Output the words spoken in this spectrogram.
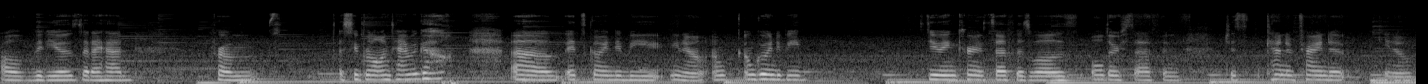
all videos that I had from a super long time ago. Um, it's going to be, you know, I'm, I'm going to be doing current stuff as well as older stuff and just kind of trying to, you know,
